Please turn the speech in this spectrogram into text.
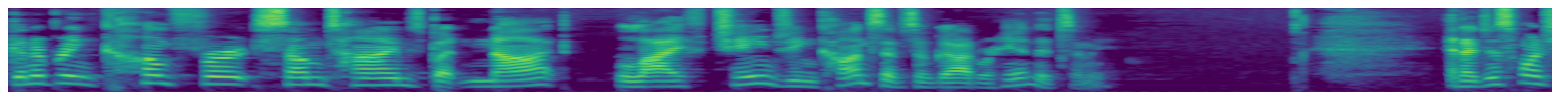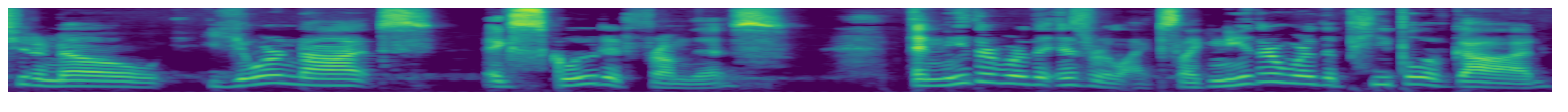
gonna bring comfort sometimes but not life changing concepts of god were handed to me and I just want you to know you're not excluded from this. And neither were the Israelites. Like, neither were the people of God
